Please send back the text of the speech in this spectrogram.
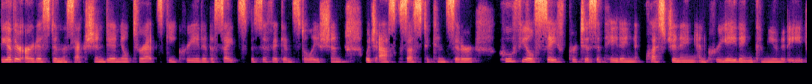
The other artist in the section, Daniel Turetsky, created a site specific installation which asks us to consider who feels safe participating, questioning, and creating community,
